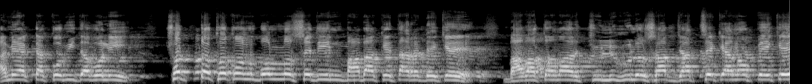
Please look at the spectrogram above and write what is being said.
আমি একটা কবিতা বলি, ছোট্ট খোকন বলল সেদিন বাবাকে তার ডেকে, বাবা, তোমার চুলগুলো সব যাচ্ছে কেন পেকে?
